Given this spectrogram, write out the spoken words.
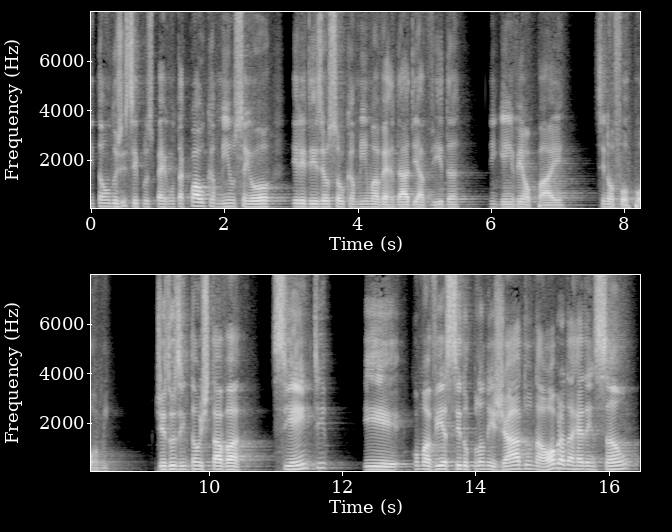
Então, um dos discípulos pergunta: Qual o caminho, Senhor? Ele diz: Eu sou o caminho, a verdade e a vida ninguém vem ao Pai se não for por mim. Jesus então estava ciente e, como havia sido planejado na obra da redenção,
